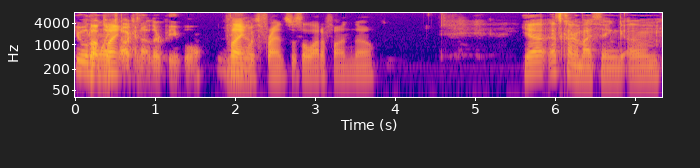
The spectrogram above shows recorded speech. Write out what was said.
People But don't like playing- talking to other people. playing yeah. with friends was a lot of fun, though. yeah that's kind of my thing um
